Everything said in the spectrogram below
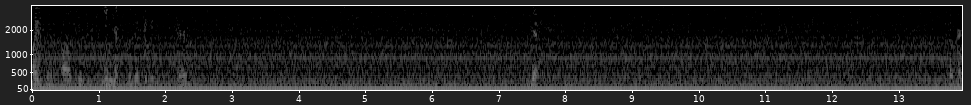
places uh, to entertain next to this week. Okay? Yes. Okay.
